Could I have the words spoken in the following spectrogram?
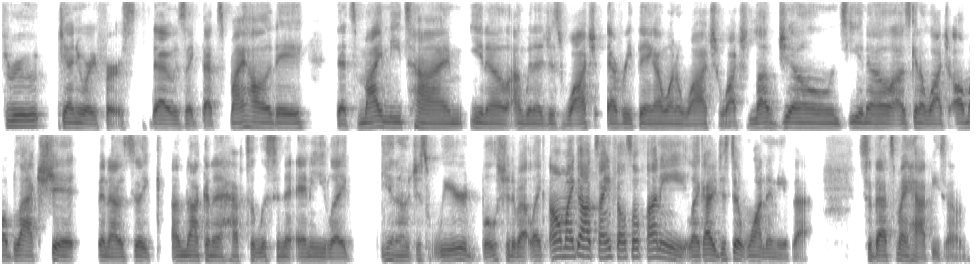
through January 1st. That was like, that's my holiday. That's my me time. You know, I'm to just watch everything I want to watch, watch Love Jones. You know, I was to watch all my black shit. And I was like, I'm not to have to listen to any like, you know, just weird bullshit about like, oh my God, Seinfeld so funny. Like, I just didn't want any of that. So that's my happy zone.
